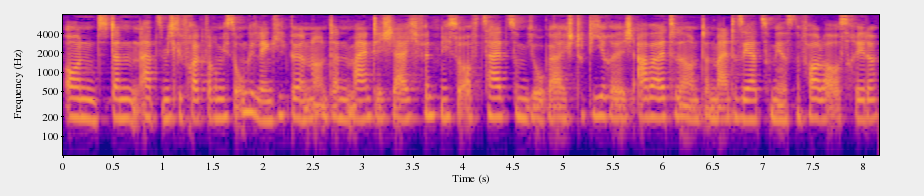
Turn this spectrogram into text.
Und dann hat sie mich gefragt, warum ich so ungelenkig bin. Und dann meinte ich, ja, ich finde nicht so oft Zeit zum Yoga, ich studiere, ich arbeite. Und dann meinte sie ja zu mir, ist eine faule Ausrede.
